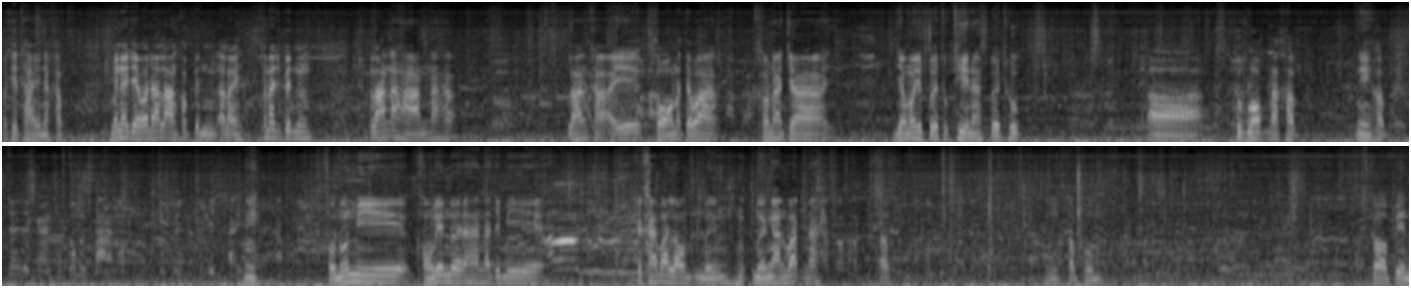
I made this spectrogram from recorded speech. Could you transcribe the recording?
ประเทศไทยนะครับ ไม่แน่ใจว่าด้านล่างเขาเป็นอะไรเขาน่าจะเป็นร้านอาหารนะครับร้านขายของนะแต่ว่าเขาน่าจะยังไม่ได้เปิดทุกที่นะ เปิดทุกทุกล็อกนะครับ นี่ครับนี่ฝั่งนู้นมีของเล่นด้วยนะฮะน่าจะมีคล้ายๆบ้านเราเหมือนเหมือนงานวัดนะครับ นี่ครับผม ก็เป็น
